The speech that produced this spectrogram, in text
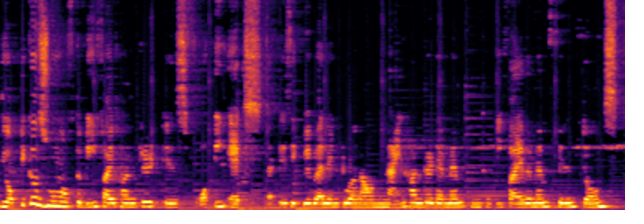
The optical zoom of the B500 is 40x that is equivalent to around 900 mm in 35 mm film terms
